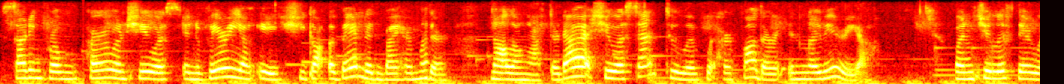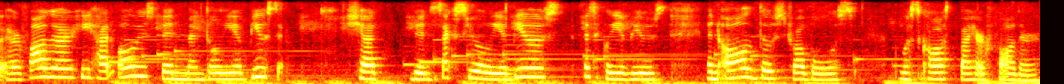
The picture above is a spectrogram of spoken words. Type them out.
Starting from her when she was in a very young age, she got abandoned by her mother. Not long after that, she was sent to live with her father in Liberia. When she lived there with her father, he had always been mentally abusive. She had been sexually abused, physically abused, and all those troubles was caused by her father.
